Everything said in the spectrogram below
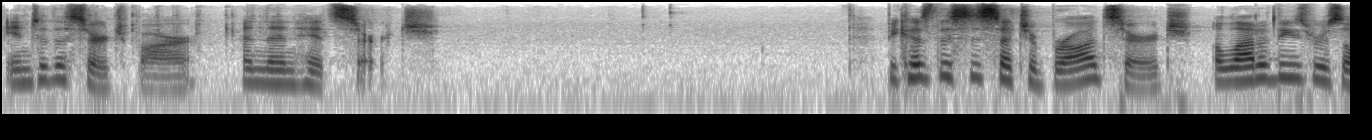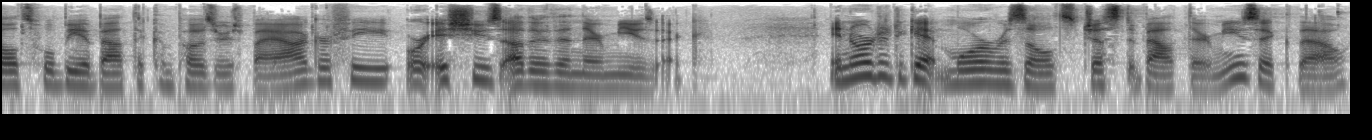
into the search bar and then hit Search. Because this is such a broad search, a lot of these results will be about the composer's biography or issues other than their music. In order to get more results just about their music, though,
